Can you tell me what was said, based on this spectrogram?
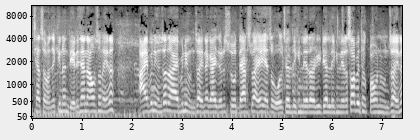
इच्छा छ भने चाहिँ किनभने धेरैजना आउँछन् होइन। आए पनि हुन्छ नआए पनि हुन्छ होइन गाइजहरू सो द्याट्स वाइ है यहाँ चाहिँ होलसेलदेखि लिएर रिटेलदेखि लिएर सबै थोक पाउनुहुन्छ होइन।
